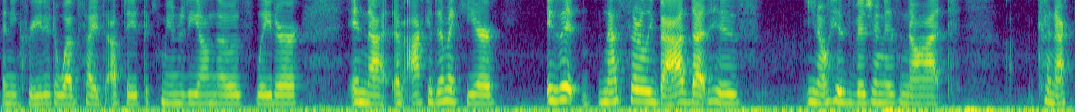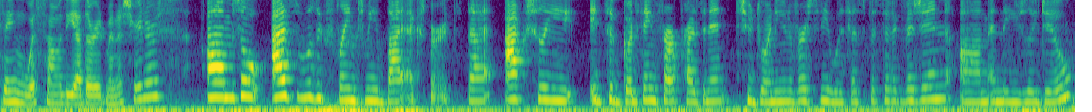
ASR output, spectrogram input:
Then he created a website to update the community on those later in that um, academic year. Is it necessarily bad that his, you know, his vision is not connecting with some of the other administrators? Um, so, as was explained to me by experts, that actually it's a good thing for a president to join a university with a specific vision, um, and they usually do,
